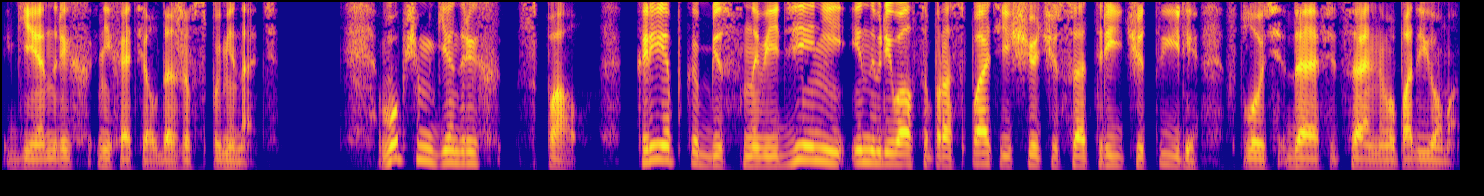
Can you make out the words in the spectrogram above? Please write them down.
Генрих не хотел даже вспоминать. В общем, Генрих спал, крепко, без сновидений, и намеревался проспать еще часа три-четыре, вплоть до официального подъема.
